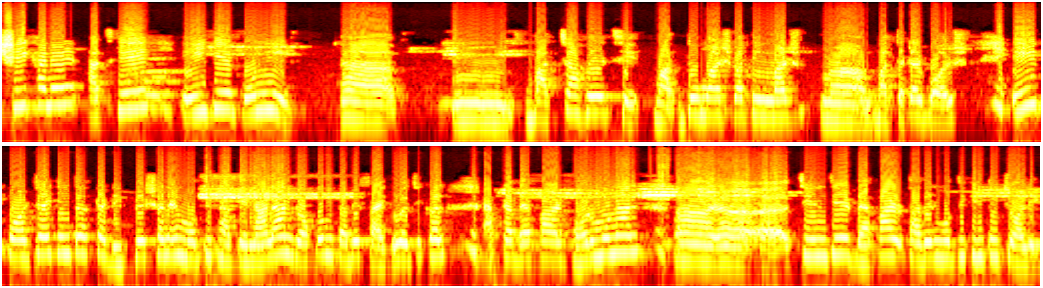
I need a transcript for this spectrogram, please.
সেইখানে আজকে এই যে উম, বাচ্চা হয়েছে দু মাস বা তিন মাস বাচ্চাটার বয়স, এই পর্যায়ে কিন্তু একটা ডিপ্রেশনের মধ্যে থাকে। নানান রকম তাদের সাইকোলজিক্যাল একটা ব্যাপার হরমোনাল চেঞ্জের ব্যাপার তাদের মধ্যে কিন্তু চলে।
